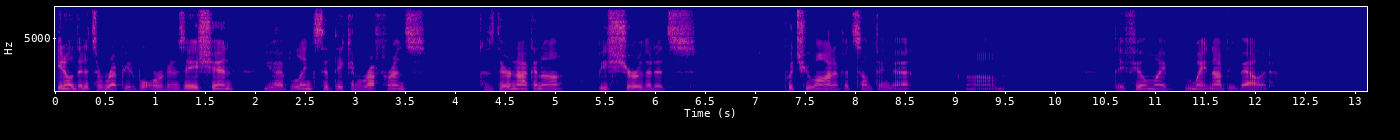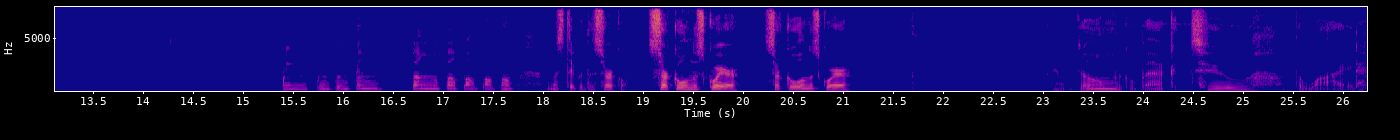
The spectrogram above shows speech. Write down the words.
you know, that it's a reputable organization. You have links that they can reference because they're not going to be sure that it's put you on if it's something that um, they feel might might not be valid. I'm going to stick with the circle. Circle in the square. Circle in the square. Here we go. I'm going to go back to the wide.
